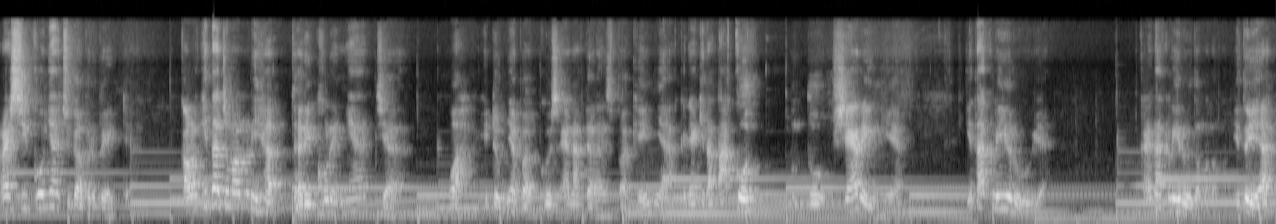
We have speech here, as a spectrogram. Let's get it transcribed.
Resikonya juga berbeda kalau kita cuma melihat dari kulitnya aja, wah hidupnya bagus, enak dan lain sebagainya, akhirnya kita takut untuk sharing ya, kita keliru ya. Kita keliru teman-teman. Itu ya,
